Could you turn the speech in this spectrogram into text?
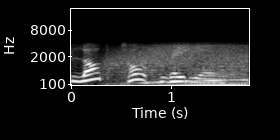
Blog Talk Radio.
